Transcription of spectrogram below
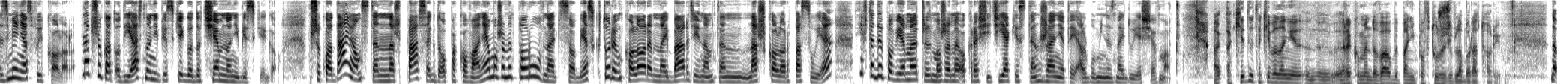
zmienia swój kolor. Na przykład od jasno-niebieskiego do ciemno-niebieskiego. Przykładając ten nasz pasek do opakowania, możemy porównać sobie, z którym kolorem najbardziej nam ten nasz kolor pasuje i wtedy powiemy, czy możemy określić, jakie stężenie tej albuminy znajduje się w moczu. A, a kiedy takie badanie y, rekomendowałaby pani powtórzyć w laboratorium? No,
